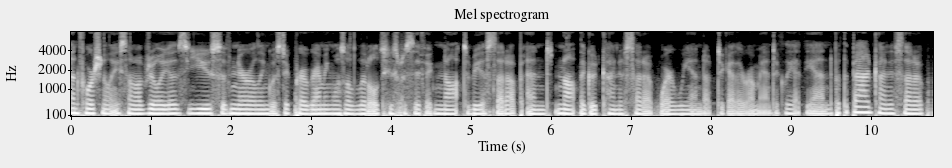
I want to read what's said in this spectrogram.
Unfortunately, some of Julia's use of neurolinguistic programming was a little too specific not to be a setup and not the good kind of setup where we end up together romantically at the end, but the bad kind of setup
